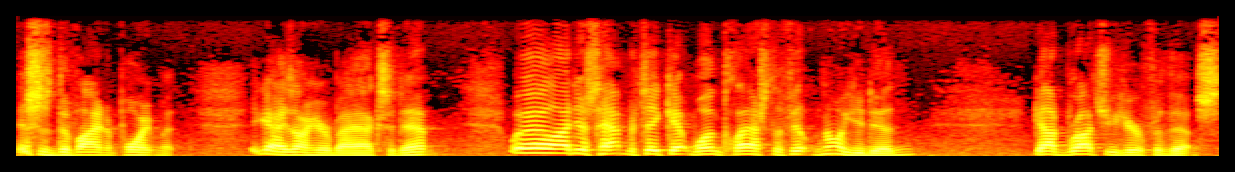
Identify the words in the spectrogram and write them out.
This is divine appointment. You guys aren't here by accident. Well, I just happened to take that one class to fill. No, you didn't. God brought you here for this.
